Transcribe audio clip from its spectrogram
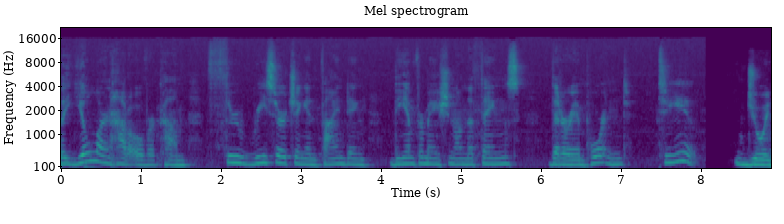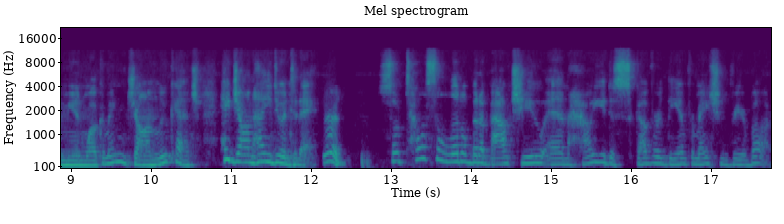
but you'll learn how to overcome through researching and finding the information on the things that are important to you. Join me in welcoming John Lukach. Hey, John, how you doing today? Good. So tell us a little bit about you and how you discovered the information for your book.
